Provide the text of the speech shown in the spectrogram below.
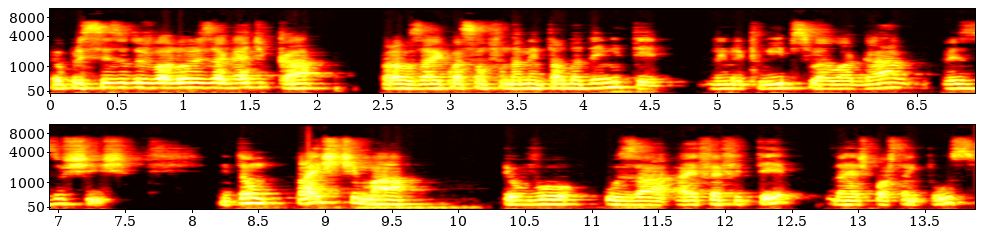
eu preciso dos valores h de k para usar a equação fundamental da DMT. Lembre que o y é o h vezes o x. Então, para estimar, eu vou usar a FFT da resposta ao impulso.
